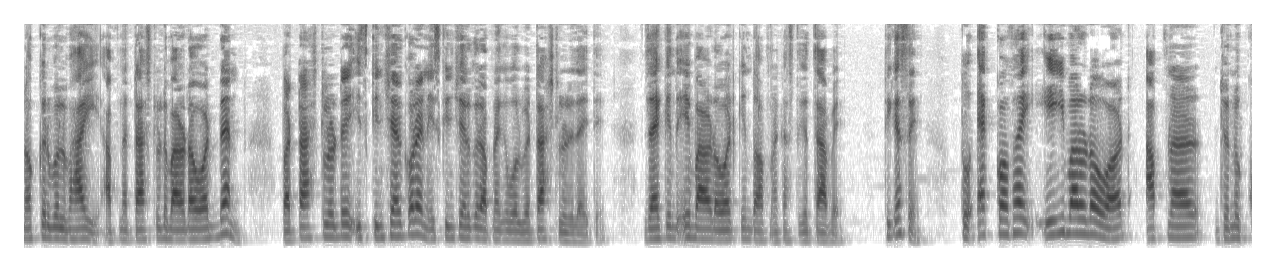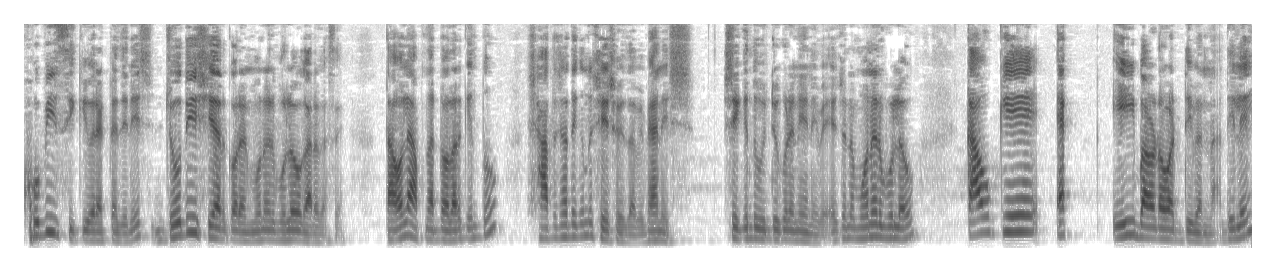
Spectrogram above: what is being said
নক করে বলবে, ভাই, আপনার ট্রাস্টলোডে বারোটা ওয়ার্ড দেন। বা ট্রাস্টলোডে স্ক্রিন শেয়ার করেন স্ক্রিন শেয়ার করে আপনাকে বলবে ট্রাস্টলোডে যাইতে। যাই কিন্তু এই বারোটা ওয়ার্ড কিন্তু আপনার কাছ থেকে চাবে। ঠিক আছে? তো এক কথায় এই বারোটা ওয়ার্ড আপনার জন্য খুবই সিকিউর একটা জিনিস। যদি শেয়ার করেন, মনের ভুলেও কারও কাছে, তাহলে আপনার ডলার কিন্তু সাথে সাথে কিন্তু শেষ হয়ে যাবে ভ্যানিশ সে কিন্তু উইথড্র করে নিয়ে নেবে। এই জন্য মনের ভুলেও কাউকে এক, এই বারোটা ওয়ার্ড দিবেন না। দিলেই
